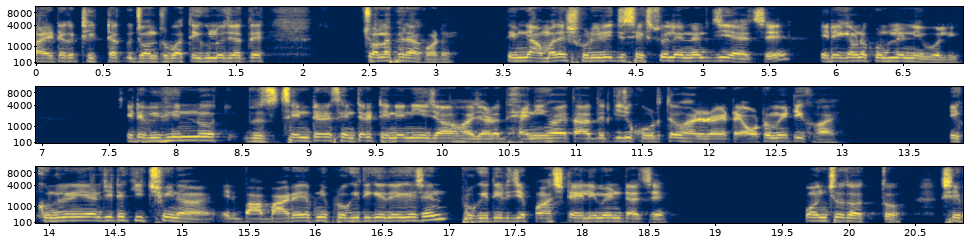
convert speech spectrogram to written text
গাড়িটাকে ঠিকঠাক যন্ত্রপাতিগুলো যাতে চলাফেরা করে। তেমনি আমাদের শরীরে যে সেক্সুয়াল এনার্জি আছে, এটাকে আমরা কুণ্ডলিনী বলি। এটা বিভিন্ন সেন্টারে সেন্টারে টেনে নিয়ে যাওয়া হয়। যারা ধ্যানী হয়, তাদের কিছু করতেও হয় না, এটা অটোমেটিক হয়। এই কুণ্ডলিনী এনার্জিটা কিছুই না। এর বাইরে আপনি প্রকৃতিকে দেখেছেন? প্রকৃতির যে পাঁচটা এলিমেন্ট আছে, পঞ্চতত্ত্ব, সেই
